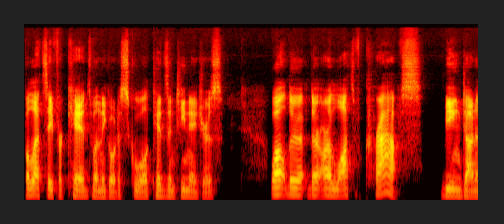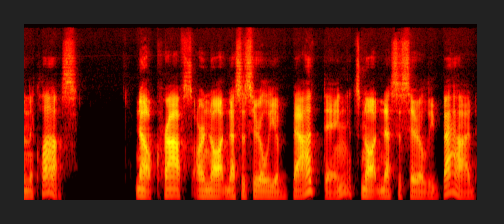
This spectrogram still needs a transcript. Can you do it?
but let's say for kids when they go to school, kids and teenagers, well, there, there are lots of crafts being done in the class. Now, crafts are not necessarily a bad thing, it's not necessarily bad,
